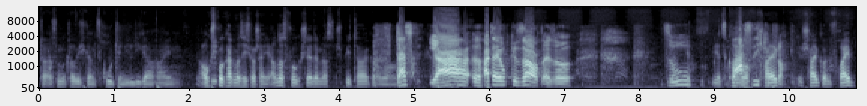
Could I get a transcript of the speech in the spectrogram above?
da ist man, glaube ich, ganz gut in die Liga rein. Augsburg hat man sich wahrscheinlich anders vorgestellt am ersten Spieltag. das, ja, äh, hat er ja auch gesagt. Also, so jetzt, jetzt kommen noch nicht Schalk, Schalke, und Freiburg.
